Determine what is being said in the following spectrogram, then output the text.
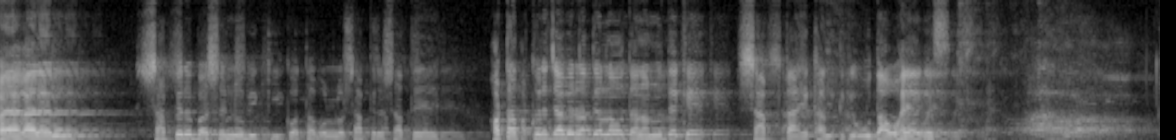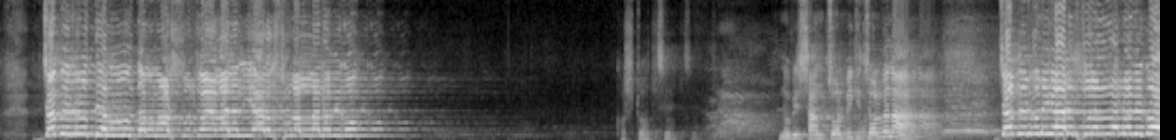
হয়ে গেলেন। সাপের বাসায় নবী কি কথা বলল সাপের সাথে? হঠাৎ করে জাবের রাদিয়াল্লাহু তাআলা আনহু দেখে সাপটা এখান থেকে উদাও হয়ে গেছে। জাবের রাদিয়াল্লাহু তাআলা গেলেন, ইয়া রাসূলুল্লাহ, নবী গো। কষ্ট হচ্ছে? নবীর শান চলবে কি চলবে না? জাবের বলে, ইয়া রাসূলুল্লাহ, নবী গো।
